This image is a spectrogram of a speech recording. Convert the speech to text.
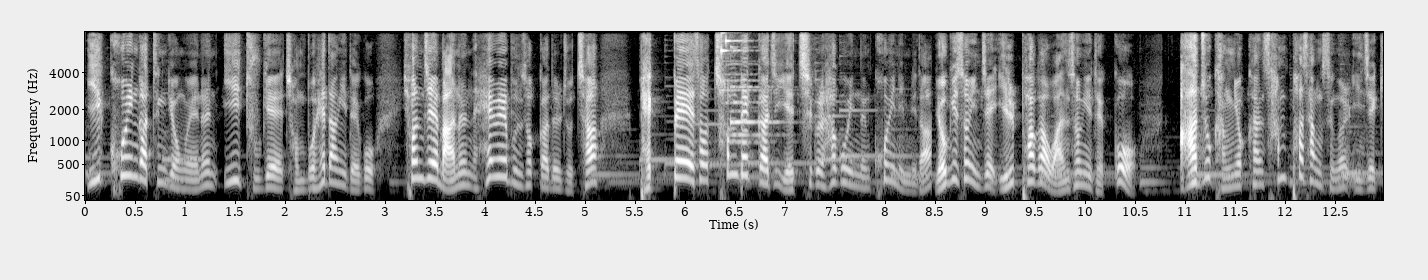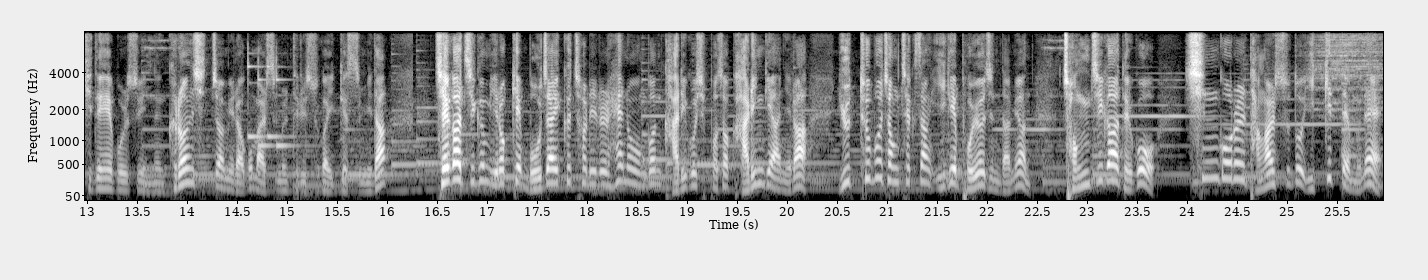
이 코인 같은 경우에는 이 두 개 전부 해당이 되고 현재 많은 해외 분석가들조차 100배에서 1000배까지 예측을 하고 있는 코인입니다. 여기서 이제 1파가 완성이 됐고 아주 강력한 3파 상승을 이제 기대해 볼 수 있는 그런 시점이라고 말씀을 드릴 수가 있겠습니다. 제가 지금 이렇게 모자이크 처리를 해 놓은 건 가리고 싶어서 가린 게 아니라 유튜브 정책상 이게 보여진다면 정지가 되고 신고를 당할 수도 있기 때문에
